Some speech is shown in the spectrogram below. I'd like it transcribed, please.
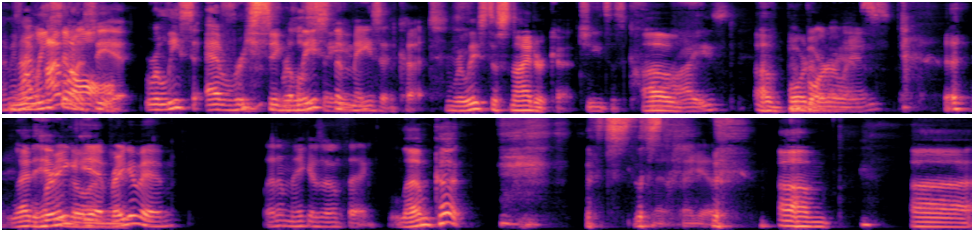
I mean, I, Release I it want all. to see it. Release every single Release the scene. Mazin cut. Release the Snyder cut Jesus Of Christ. Of Borderlands. Borderlands. Let him Bring go. yeah, bring there. him in. Let him make his own thing. Let him cook. It's- this- I guess. um uh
